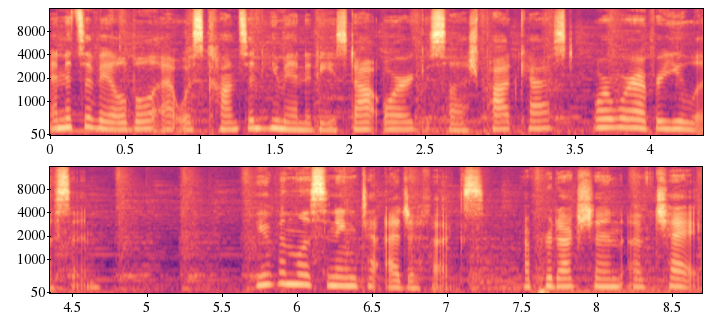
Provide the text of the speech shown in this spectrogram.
and it's available at wisconsinhumanities.org slash podcast or wherever you listen. You've been listening to Edge Effects, a production of CHE,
